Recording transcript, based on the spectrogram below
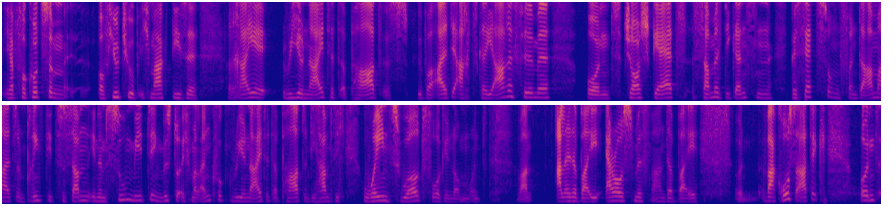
Ich habe vor kurzem auf YouTube, ich mag diese Reihe Reunited Apart, ist über alte 80er Jahre Filme und Josh Gad sammelt die ganzen Besetzungen von damals und bringt die zusammen in einem Zoom-Meeting. Müsst ihr euch mal angucken, Reunited Apart. Und die haben sich Wayne's World vorgenommen und waren alle dabei. Aerosmith waren dabei und war großartig. Und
